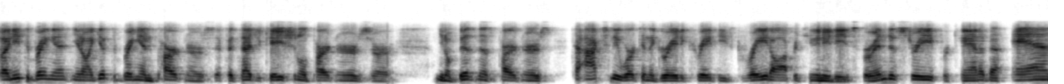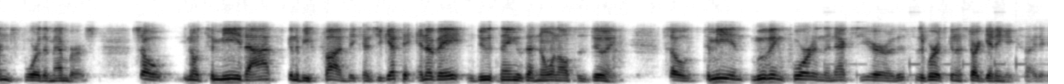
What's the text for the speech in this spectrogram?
So I need to bring in, you know, I get to bring in partners, if it's educational partners or, you know, business partners to actually work in the gray to create these great opportunities for industry, for Canada, and for the members. So, you know, to me, that's going to be fun because you get to innovate and do things that no one else is doing. So, to me, moving forward in the next year, this is where it's going to start getting exciting.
